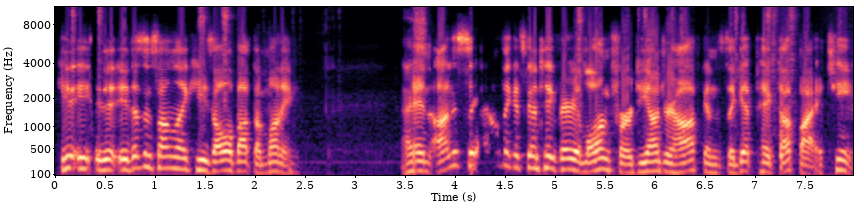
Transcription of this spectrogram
He, he it doesn't sound like he's all about the money. I, And honestly, I don't think it's going to take very long for DeAndre Hopkins to get picked up by a team.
